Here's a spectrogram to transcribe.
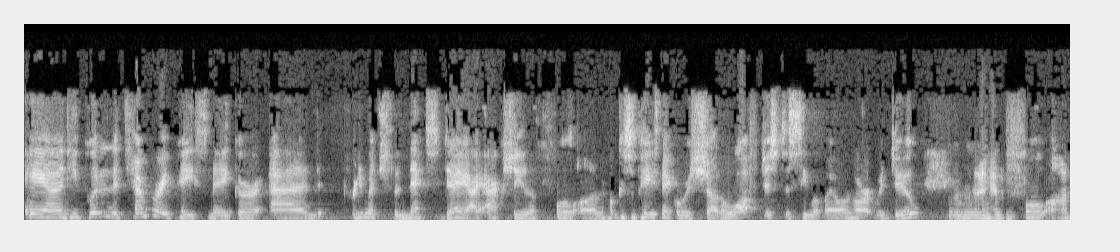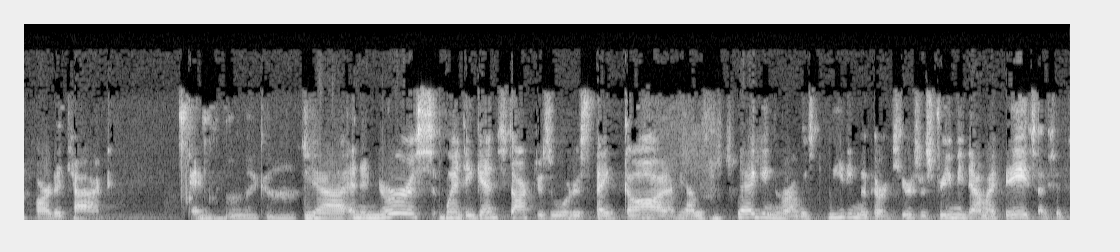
And he put in a temporary pacemaker, and pretty much the next day, I actually had a full on because the pacemaker was shut off just to see what my own heart would do. And I had a full on heart attack. And Oh my God. yeah, and a nurse went against doctor's orders, thank God. I mean, I was begging her, I was pleading with her, tears were streaming down my face. I said,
